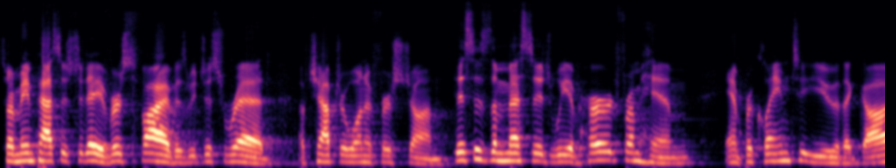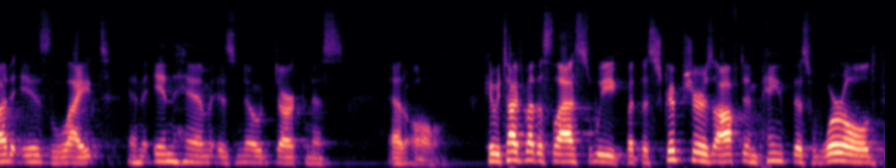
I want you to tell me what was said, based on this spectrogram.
So, our main passage today, verse 5, as we just read of chapter 1 of 1 John. This is the message we have heard from him and proclaim to you that God is light and in him is no darkness at all. Okay, we talked about this last week, but the scriptures often paint this world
